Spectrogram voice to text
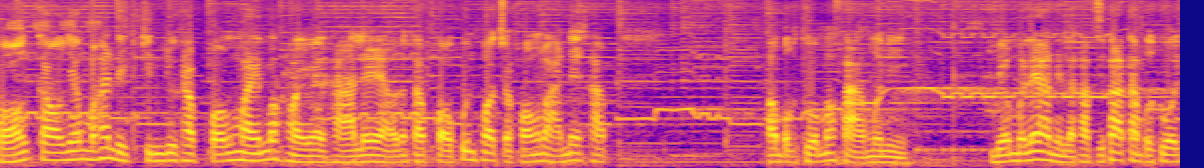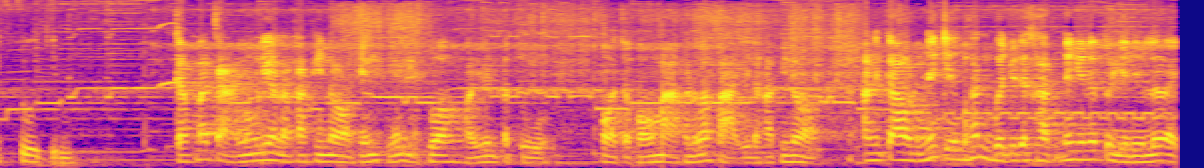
ของเก่ายังบ่ทันได้กินอยู่ครับ ของใหม่มาหอยไว้ทาแล้วนะครับ ขอคุณพ่อเจ้าของบ้านด้วยครับ เอาบักทัวมาฝากมื้อนี้เดี๋ยวมื้อแรกนี่แหละครับสิพาทำบักทัวสู้กิน กลับมาจากโรงเรียนแล้วครับพี่น้องเห็นถุงอีกตัวหอยอยู่ในประตูพอเจ้าของบ้านเพิ่นมาฝากอีกแล้วครับพี่น้องอันเก่านี่ยังกินบ่ทันเบิดออยู่เลยครับยังอยู่ในตู้เย็นอยู่เลย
